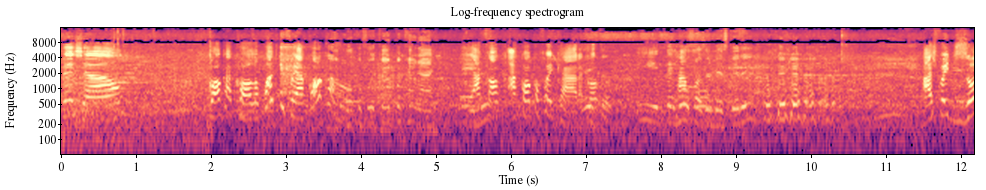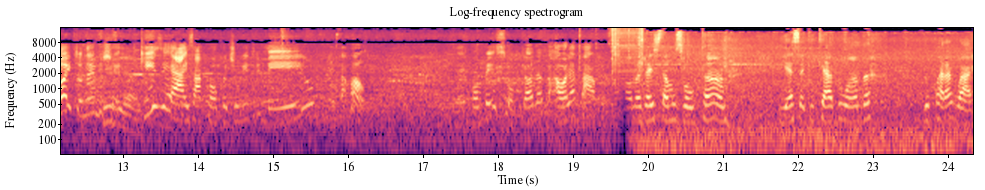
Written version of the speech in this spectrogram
feijão, Coca-Cola. Quanto que foi a Coca, A amor? coca foi cara pra caralho. É, a, Coca, a Coca foi cara. A Coca... Eita. Ih, Vou derramou. fazer besteira aí? Acho que foi 18, né, Michel? 15 reais. 15 reais a Coca de um litro e meio. Mas tá bom. É, compensou, porque olha, olha a tábua. Nós já estamos voltando. E essa aqui que é a aduana do Paraguai.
